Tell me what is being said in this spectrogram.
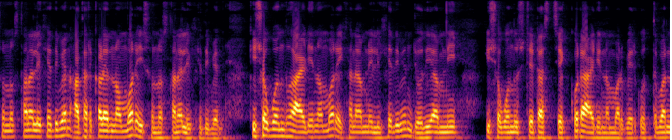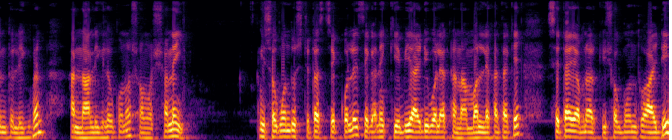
শূন্যস্থানে লিখে দিবেন, আধার কার্ডের নম্বর এই শূন্যস্থানে লিখে দিবেন। কৃষক বন্ধু আইডি নম্বর এখানে আপনি লিখে দিবেন। যদি আপনি কৃষক বন্ধু স্ট্যাটাস চেক করে আইডি নাম্বার বের করতে পারেন তো লিখবেন, আর না লিখলেও কোনো সমস্যা নেই। কৃষক বন্ধু স্ট্যাটাস চেক করলে সেখানে কেবি আইডি বলে একটা নাম্বার লেখা থাকে, সেটাই আপনার কৃষক বন্ধু আইডি,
